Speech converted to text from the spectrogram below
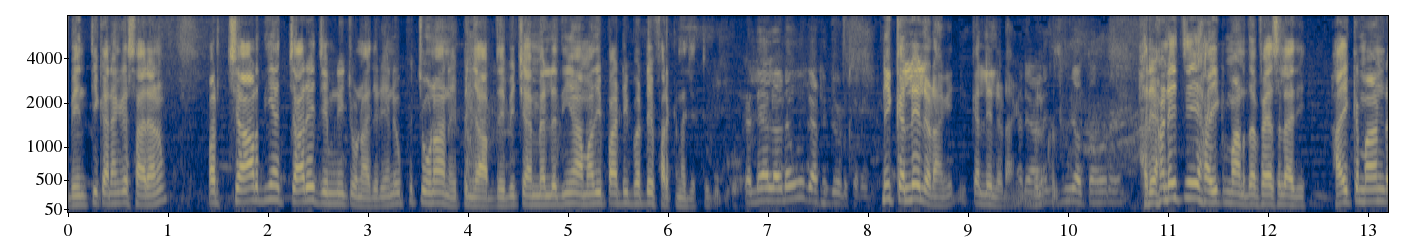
ਬੇਨਤੀ ਕਰਾਂਗੇ ਸਾਰਿਆਂ ਨੂੰ ਪਰ ਚਾਰ ਦੀਆਂ ਚਾਰੇ ਜਿਮਨੀ ਚੋਣਾਂ ਜਿਹੜੀਆਂ ਨੇ ਉਪ ਚੋਣਾਂ ਨੇ ਪੰਜਾਬ ਦੇ ਵਿੱਚ ਐਮਐਲਏ ਦੀਆਂ ਆਮ ਆਦਮੀ ਪਾਰਟੀ ਵੱਡੇ ਫ਼ਰਕ ਨਾਲ ਜਿੱਤੂਗੀ। ਕੱਲਿਆ ਲੜੋਗੇ ਗੱਠ ਜੋੜ ਕਰੋਗੇ? ਨਹੀਂ ਇਕੱਲੇ ਲੜਾਂਗੇ ਜੀ ਇਕੱਲੇ ਲੜਾਂਗੇ ਬਿਲਕੁਲ। ਸਮਝੌਤਾ ਹੋ ਰਿਹਾ? ਹਰਿਆਣੇ 'ਚ ਹਾਈ ਕਮਾਂਡ ਦਾ ਫੈਸਲਾ ਜੀ। ਹਾਈ ਕਮਾਂਡ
